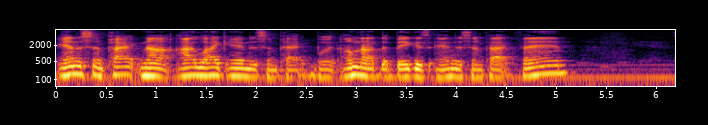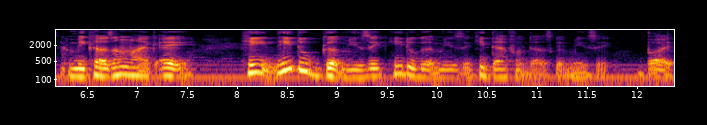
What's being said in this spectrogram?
Anderson .Paak, nah, I like Anderson .Paak, but I'm not the biggest Anderson .Paak fan because I'm like, hey, he he do good music. He do good music. He definitely does good music. But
